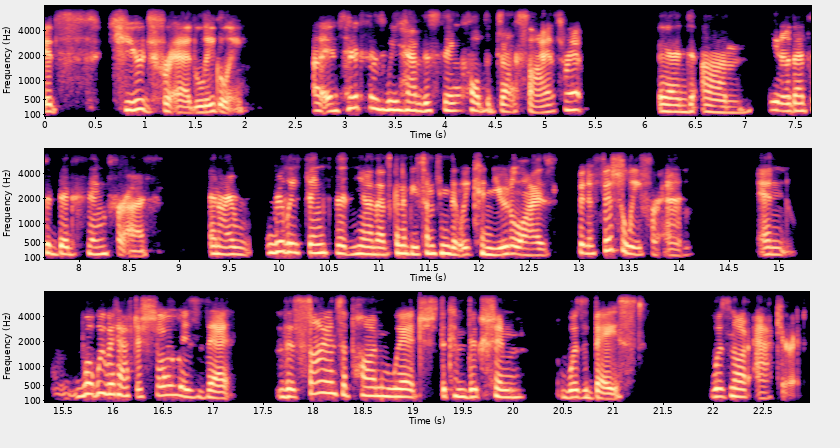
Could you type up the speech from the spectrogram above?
It's huge for Ed legally. Uh, in Texas, we have this thing called the junk science writ. And, um, you know, that's a big thing for us. And I really think that, you know, that's going to be something that we can utilize beneficially for Ed. And what we would have to show is that the science upon which the conviction was based was not accurate.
